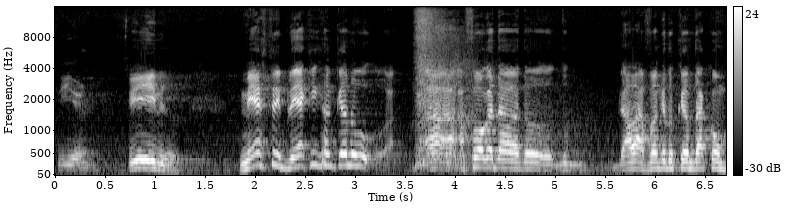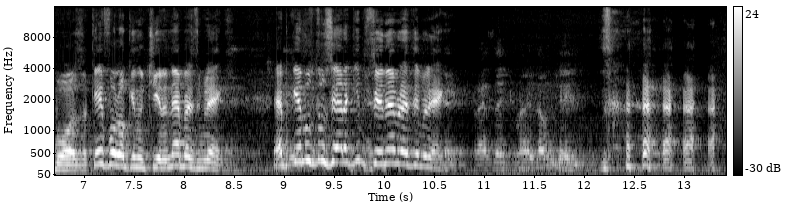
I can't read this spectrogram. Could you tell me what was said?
Firme. Firme. Mestre Black arrancando a, a folga da, do, do, da alavanca do câmbio da combosa. Quem falou que não tira, né, Mestre Black? É porque não trouxeram aqui pra você, né, Mestre Black? Traz aí que vai dar um jeito.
